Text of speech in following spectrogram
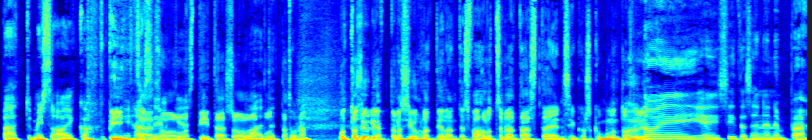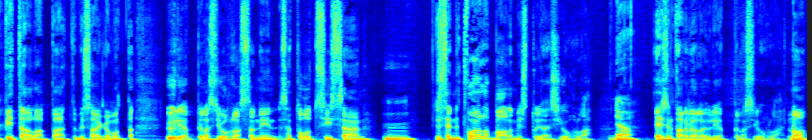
päättymisaika. Ihan Pitäisi olla, pitäisi olla, mutta, laitettuna. mutta tuossa ylioppilasjuhlatilanteessa, vaan haluatko vielä tästä ensin, koska mulla on tuohon No ei, ei siitä sen enempää. pitää olla päättymisaika, mutta ylioppilasjuhlassa niin sä tuut sisään, mm. ja se nyt voi olla valmistujaisjuhla. Joo. Ei sen tarvi olla ylioppilasjuhla. No,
